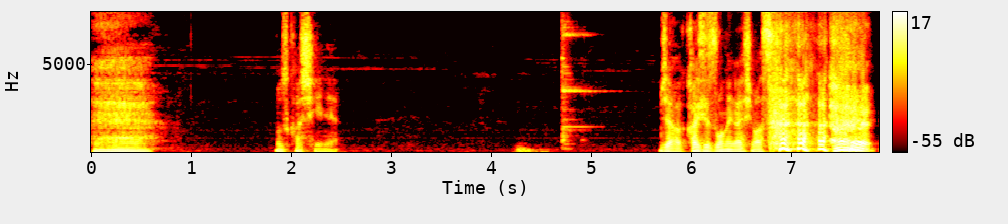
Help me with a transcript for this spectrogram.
へえ。難しいね。じゃあ解説お願いします。はい。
